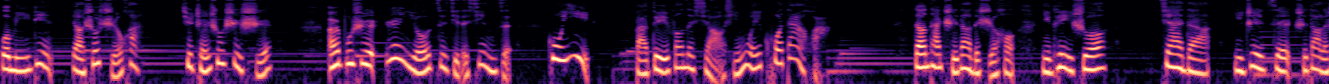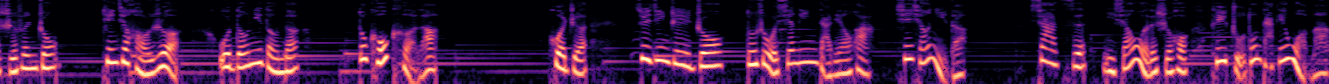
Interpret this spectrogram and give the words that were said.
我们一定要说实话，去陈述事实，而不是任由自己的性子故意把对方的小行为扩大化。当他迟到的时候，你可以说：“亲爱的，你这次迟到了十分钟，天气好热，我等你等的都口渴了。”或者，最近这一周都是我先给你打电话，先想你的。下次你想我的时候，可以主动打给我吗？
